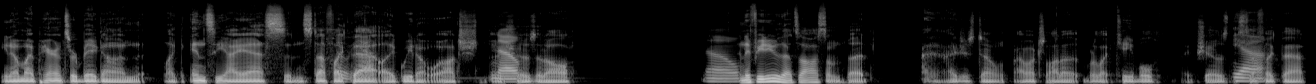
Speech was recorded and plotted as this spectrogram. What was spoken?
you know, my parents are big on like NCIS and stuff like Oh, yeah. that. Like we don't watch No. shows at all. No. And if you do, that's awesome. But I, I just don't. I watch a lot of more like cable type shows and Yeah. stuff like that.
